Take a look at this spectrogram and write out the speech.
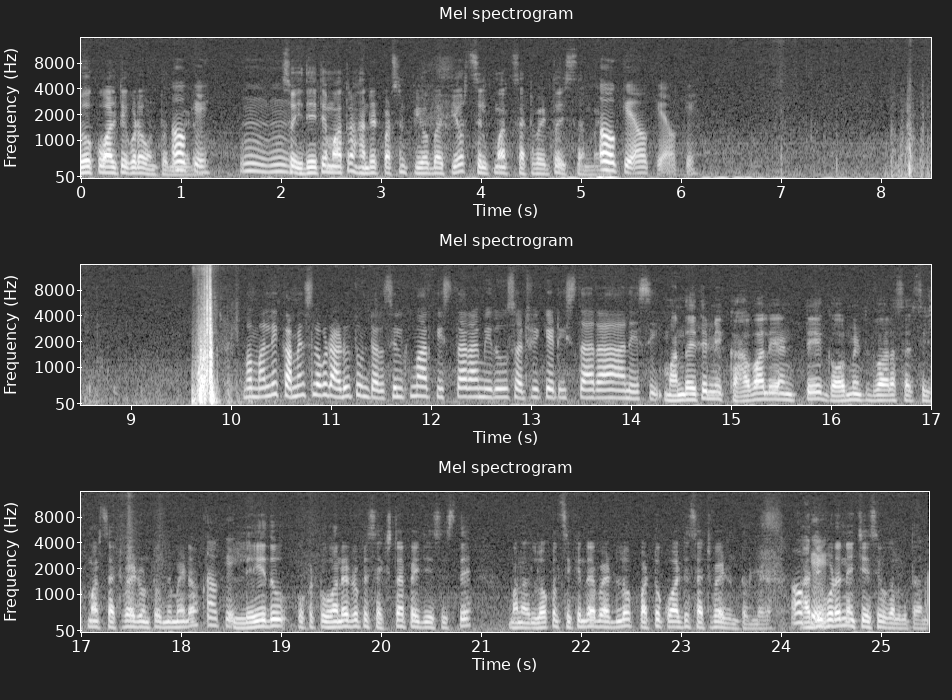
లో క్వాలిటీ కూడా ఉంటుంది ఓకే ఉమ్, ఉమ్. సో ఇదైతే మాత్రం hundred percent pure by pure silk mark సర్టిఫైడ్తో ఇస్తాను ఓకే ఓకే ఓకే మమ్మల్ని కమెంట్స్లో కూడా అడుగుతుంటారు సిల్క్ మార్క్ ఇస్తారా మీరు? సర్టిఫికేట్ ఇస్తారా? అనేసి. మనదైతే మీకు కావాలి అంటే గవర్నమెంట్ ద్వారా సిల్క్ మార్క్ సర్టిఫైడ్ ఉంటుంది మేడం. లేదు ఒక two hundred rupees extra pay చేసి ఇస్తే మన లోకల్ సికింద్రాబాద్లో పట్టు క్వాలిటీ సర్టిఫైడ్ ఉంటుంది మేడం. అది కూడా నేను చేసి ఇవ్వగలుగుతాను.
